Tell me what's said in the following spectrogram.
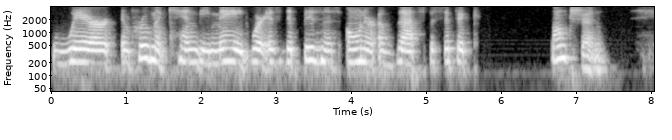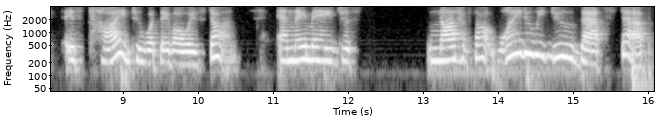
where improvement can be made, whereas the business owner of that specific function is tied to what they've always done. And they may just not have thought, why do we do that step?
